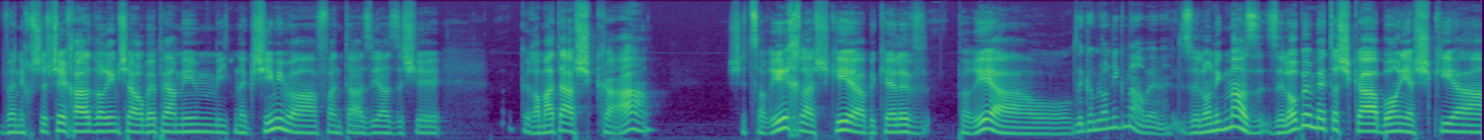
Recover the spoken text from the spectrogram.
ואני חושב שאחד הדברים שהרבה פעמים מתנגשים עם הפנטזיה זה שרמת ההשקעה שצריך להשקיע בכלב פריע, או... זה גם לא נגמר באמת. זה לא נגמר, זה, זה לא באמת השקעה, בוא אני אשקיע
